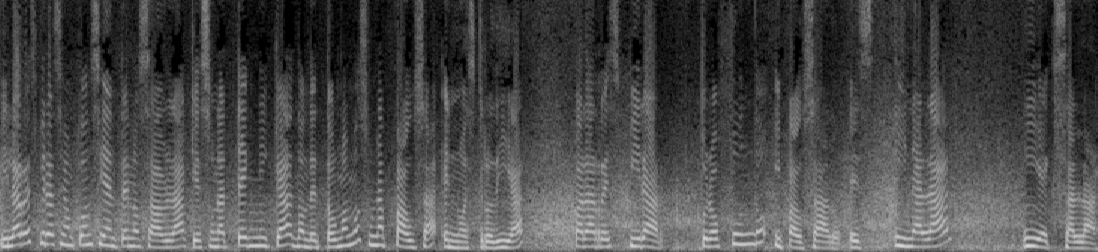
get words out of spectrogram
Y la respiración consciente nos habla que es una técnica donde tomamos una pausa en nuestro día para respirar profundo y pausado. Es inhalar y exhalar.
